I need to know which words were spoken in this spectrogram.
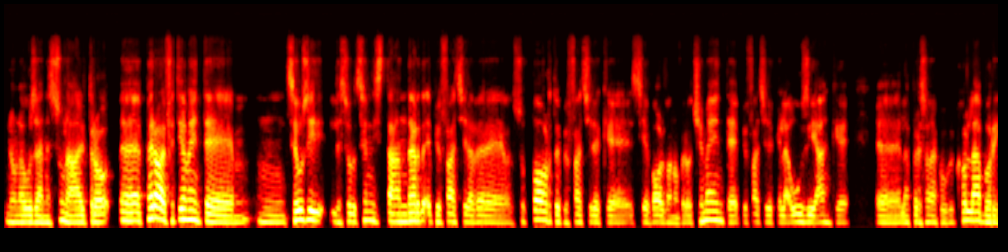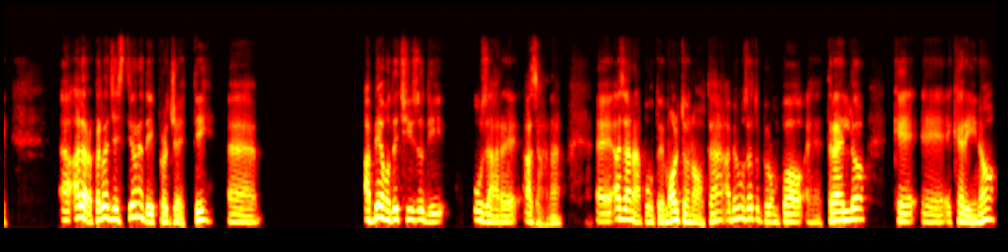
non la usa nessun altro. Eh, però effettivamente mh, se usi le soluzioni standard è più facile avere supporto, è più facile che si evolvano velocemente, è più facile che la usi anche eh, la persona con cui collabori. Uh, allora, per la gestione dei progetti, eh, abbiamo deciso di usare Asana. Eh, Asana appunto è molto nota, abbiamo usato per un po' eh, Trello che è, è, carino,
